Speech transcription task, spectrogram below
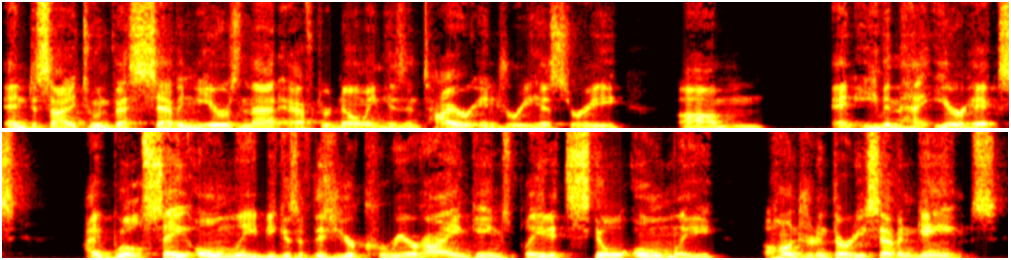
and decided to invest seven years in that after knowing his entire injury history. Um, and even that year, Hicks, I will say only because if this is your career high in games played, it's still only 137 games.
